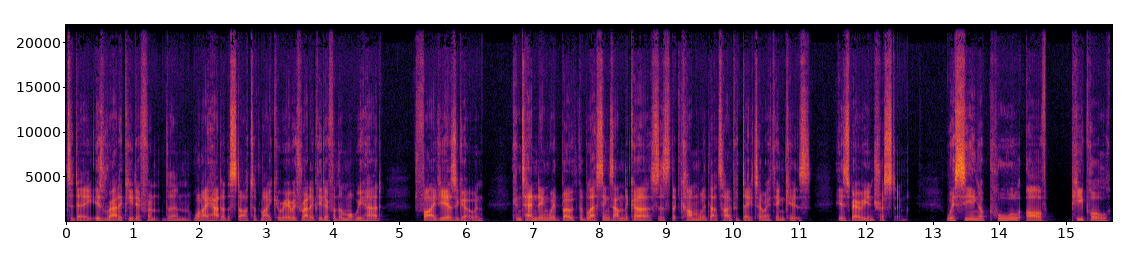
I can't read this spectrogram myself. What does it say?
today is radically different than what I had at the start of my career. It's radically different than what we had five years ago. And contending with both the blessings and the curses that come with that type of data, I think is is very interesting. We're seeing a pool of people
